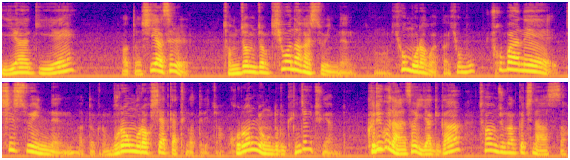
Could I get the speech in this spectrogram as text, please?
이야기의 어떤 씨앗을 점점점 키워나갈 수 있는 어, 효모라고 할까? 효모? 초반에 칠 수 있는 어떤 그런 무럭무럭 씨앗 같은 것들 있죠. 그런 용도로 굉장히 중요합니다. 그리고 나서 이야기가 처음, 중간, 끝이 나왔어.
